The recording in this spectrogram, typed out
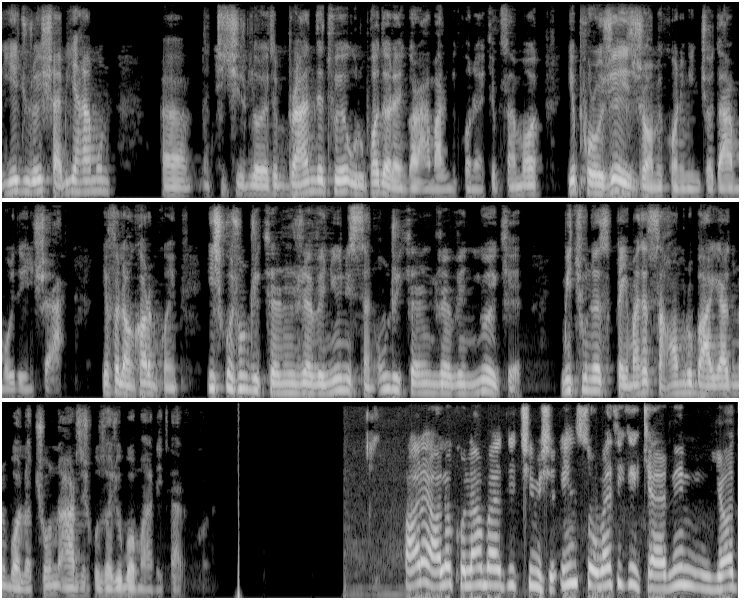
یه جورایی شبیه همون تیچیر لایت برند توی اروپا داره انگار عمل می‌کنه که مثلا ما یه پروژه اجرا می‌کنیم اینجا در مورد این شهر. یه فلان کار می‌کنیم. هیچ کدوم recurring revenue نیستن. اون recurring revenue که می‌تونست قیمت سهام رو برگردونه بالا چون ارزش گذاری رو با معنی تر می‌کنه. آره حالا کلا باید چی میشه؟ این صحبتی که کردین یاد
